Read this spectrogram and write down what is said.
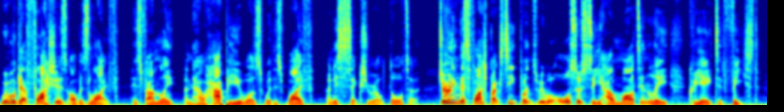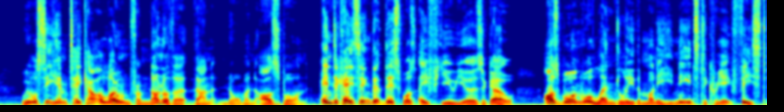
we will get flashes of his life, his family, and how happy he was with his wife and his six year old daughter. During this flashback sequence, we will also see how Martin Li created Feast. We will see him take out a loan from none other than Norman Osborn, indicating that this was a few years ago. Osborn will lend Li the money he needs to create Feast.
